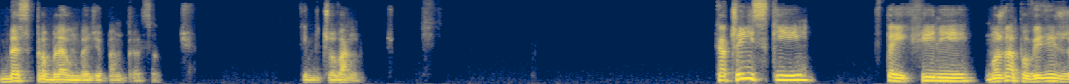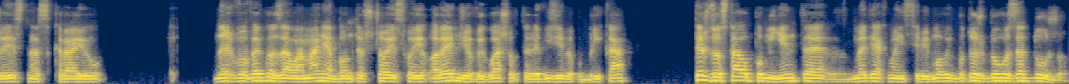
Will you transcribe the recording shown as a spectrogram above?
Bez problemu będzie pan pracować. Kibiczowany. Kaczyński w tej chwili można powiedzieć, że jest na skraju nerwowego załamania, bo on też wczoraj swoje orędzie wygłaszał w telewizji Republika, też zostało pominięte w mediach mainstreamowych, bo to już było za dużo.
